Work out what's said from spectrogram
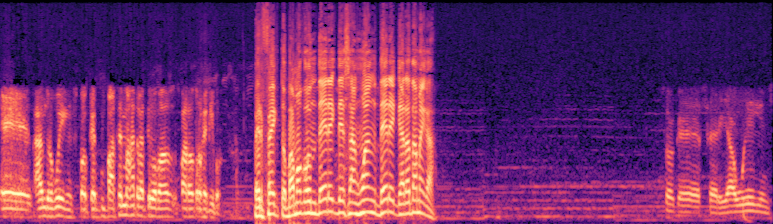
eh, Andrew Wiggins, porque va a ser más atractivo para, para otros equipos. Perfecto. Vamos con Derek de San Juan. Derek, Garata Mega. Pienso que sería Wiggins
